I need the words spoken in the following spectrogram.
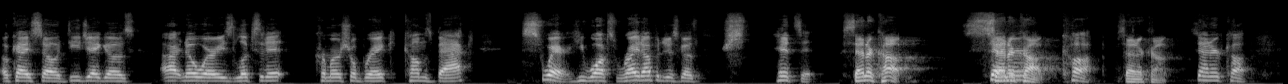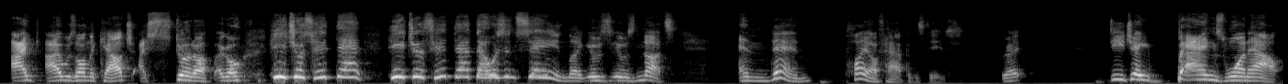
okay so dj goes all right no worries looks at it commercial break comes back swear he walks right up and just goes hits it Center cup. Center cup. cup Center cup. center cup. I, I was on the couch. I stood up. I go, he just hit that. He just hit that. That was insane. Like it was it was nuts. And then playoff happens, Steve's right? DJ bangs one out,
